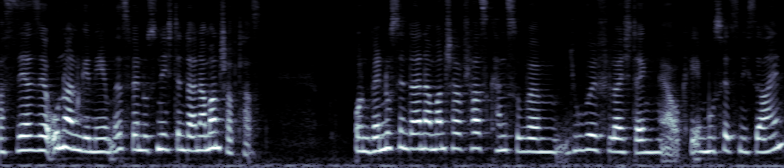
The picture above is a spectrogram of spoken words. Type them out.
was sehr, sehr unangenehm ist, wenn du es nicht in deiner Mannschaft hast. Und wenn du es in deiner Mannschaft hast, kannst du beim Jubel vielleicht denken, ja, okay, muss jetzt nicht sein.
